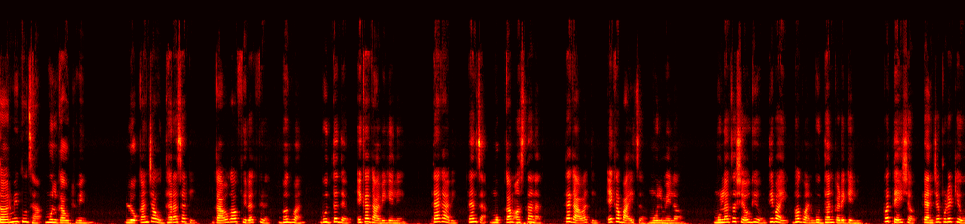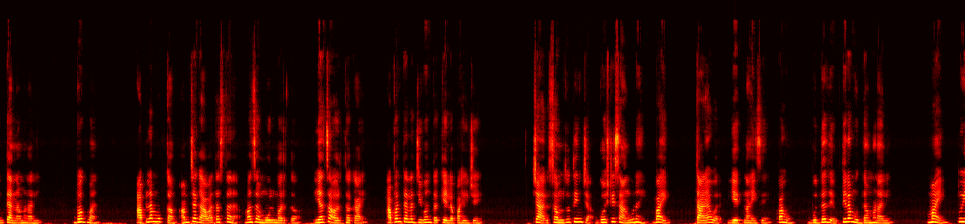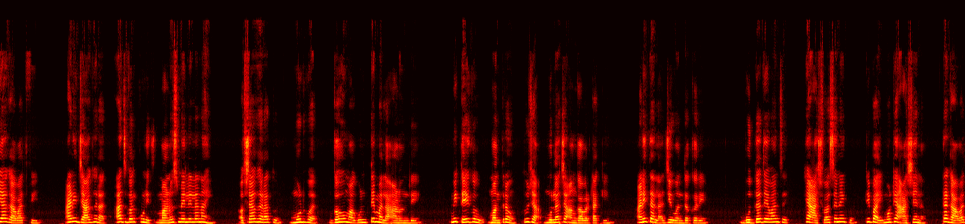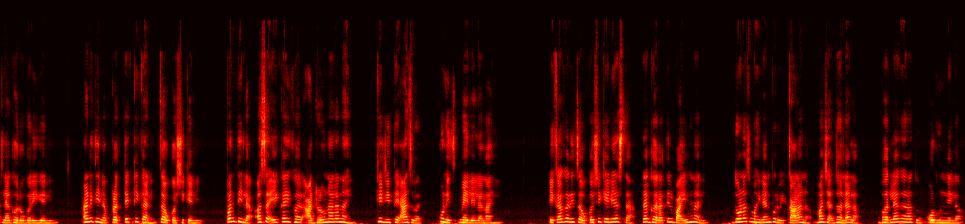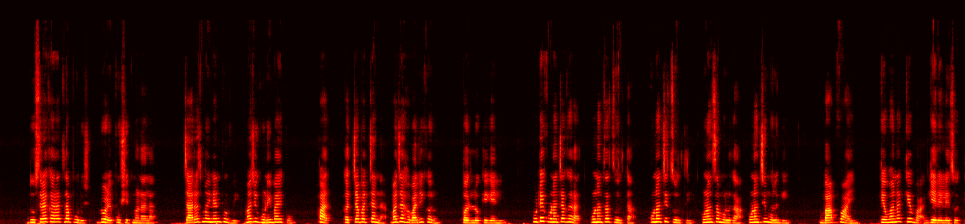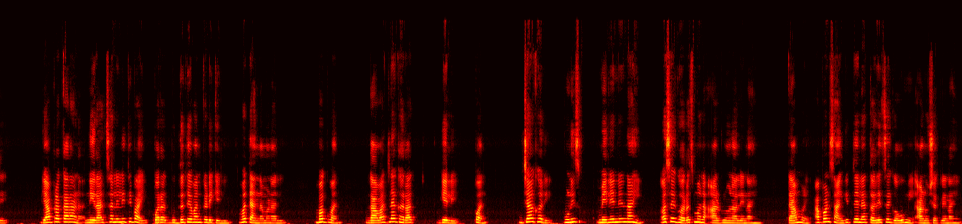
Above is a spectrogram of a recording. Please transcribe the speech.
तर मी तुझा मुलगा उठवीन. लोकांच्या उद्धारासाठी गावगाव फिरत फिरत भगवान बुद्धदेव एका गावी गेले. त्या गावी त्यांचा मुक्काम असतानाच त्या गावातील एका बाईचं मूल मेलं. मुलाचं शव घेऊन ती बाई भगवान बुद्धांकडे गेली व ते शव त्यांच्या पुढे ठेवून त्यांना म्हणाली भगवान आपला मुक्काम आमच्या गावात असताना माझं मूल मरतं. याचा अर्थ काय? आपण त्याला जिवंत केलं पाहिजे. चार समजुतींच्या गोष्टी सांगूनही बाई ताळ्यावर येत नाहीसे. पाहून बुद्धदेव तिला मुद्दाम म्हणाले माई तू या गावात फिर. आणि ज्या घरात आजवर कुणीच माणूस मेलेला नाही अशा घरातून मुठभर गहू मागून ते मला आणून दे. मी ते गहू मंत्रवून तुझ्या मुलाच्या अंगावर टाकीन आणि त्याला जिवंत करेन. बुद्धदेवांचे हे आश्वासन ऐकून ती बाई मोठ्या आशेनं त्या गावातल्या घरोघरी गेली. आणि तिनं प्रत्येक ठिकाणी चौकशी केली. पण तिला असं एकही घर आढळून आलं नाही की जिथे आजवर कुणीच मेलेलं नाही. एका घरी चौकशी केली असता त्या घरातील बाई म्हणाली दोनच महिन्यांपूर्वी काळानं माझ्या धनाला भरल्या घरातून ओढून नेलं. दुसऱ्या घरातला पुरुष डोळे पुशीत म्हणाला चारच महिन्यांपूर्वी माझी गुणी बायको पाच कच्च्या बच्चांना माझ्या हवाली करून परलोकी गेली. कुठे कुणाच्या घरात कुणाचा चुलता कुणाची चुलती कुणाचा मुलगा कुणाची मुलगी? बाप व आई केव्हा ना केव्हा गेलेलेच होते. या प्रकारानं निराश झालेली ती बाई परत बुद्धदेवांकडे गेली व त्यांना म्हणाली भगवान गावातल्या घरात गेले पण ज्या घरी कुणीच मेलेले नाही असे घरच मला आढळून आले नाही. त्यामुळे आपण सांगितलेल्या तऱ्हेचे गहू मी आणू शकले नाही.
